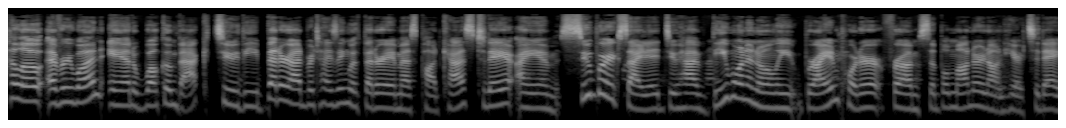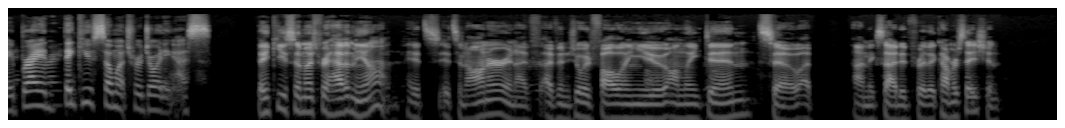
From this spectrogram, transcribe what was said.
Hello, everyone, and welcome back to the Better Advertising with Better AMS podcast. Today, I am super excited to have the one and only Bryan Porter from Simple Modern on here today. Bryan, thank you so much for joining us. Thank you so much for having me on. It's it's an honor, and I've I've enjoyed following you on LinkedIn. So I, I'm excited for the conversation.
